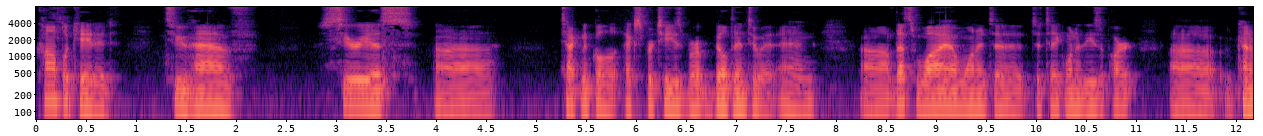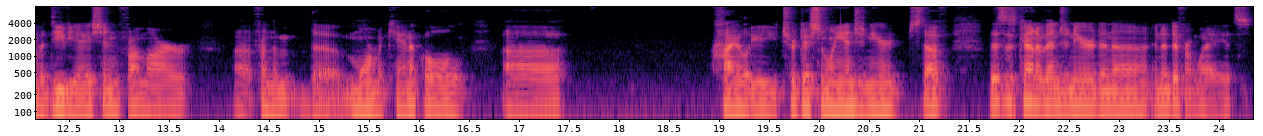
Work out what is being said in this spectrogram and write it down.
complicated to have serious uh, technical expertise built into it. And uh, that's why I wanted to, to take one of these apart, uh, kind of a deviation from our, uh, from the, the more mechanical, uh, highly traditionally engineered stuff. This is kind of engineered in a, in a different way. It's,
